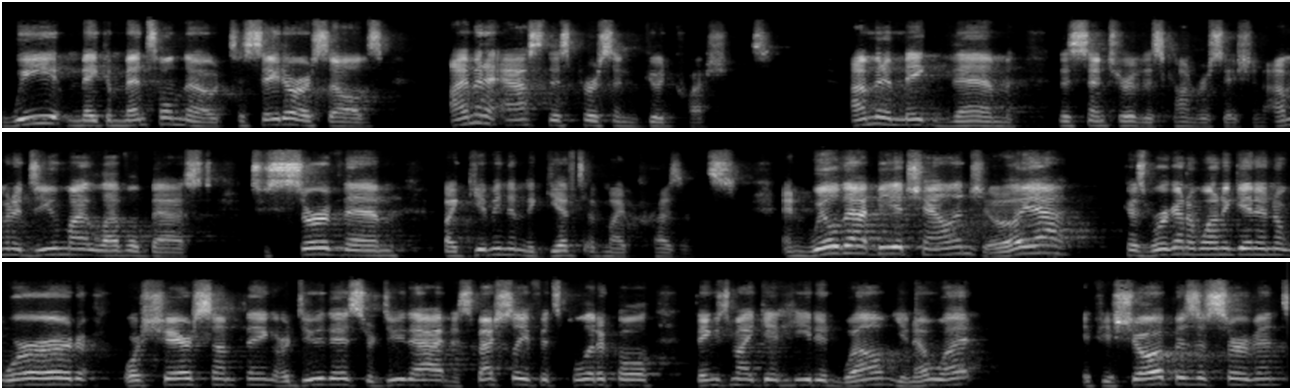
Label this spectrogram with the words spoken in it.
we make a mental note to say to ourselves, I'm going to ask this person good questions. I'm going to make them the center of this conversation. I'm going to do my level best to serve them by giving them the gift of my presence. And will that be a challenge? Oh, yeah, because we're going to want to get in a word or share something or do this or do that. And especially if it's political, things might get heated. Well, you know what? If you show up as a servant,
